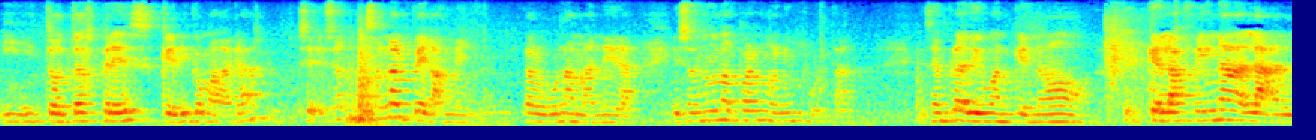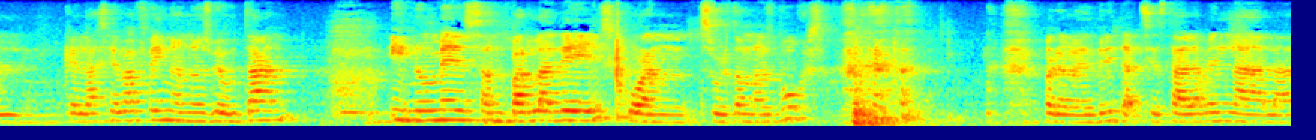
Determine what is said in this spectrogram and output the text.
i tot després quedi com a de cara. O sigui, són, són el pegament, d'alguna manera, i són una part molt important sempre diuen que no, que la feina, la, que la seva feina no es veu tant i només se'n parla d'ells quan surten els bugs. Però és veritat, si està ben la, la,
